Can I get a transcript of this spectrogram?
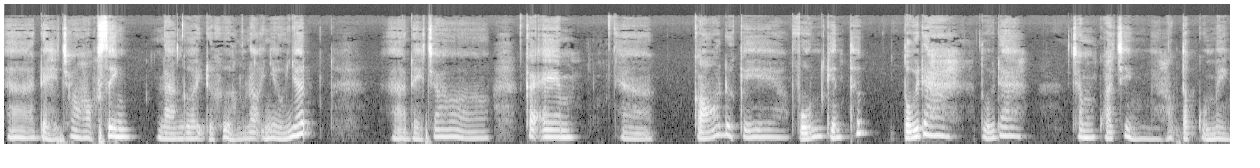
à, để cho học sinh là người được hưởng lợi nhiều nhất à, để cho các em à, có được cái vốn kiến thức tối đa tối đa trong quá trình học tập của mình.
